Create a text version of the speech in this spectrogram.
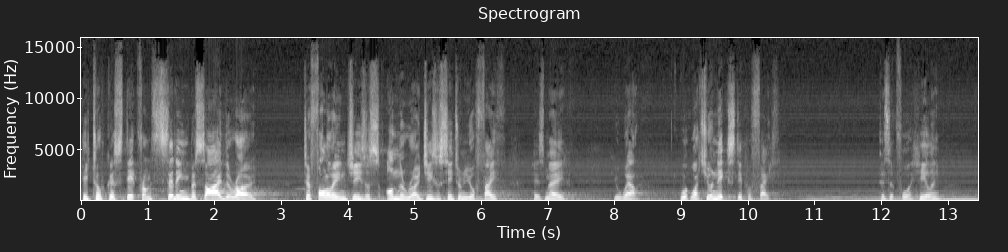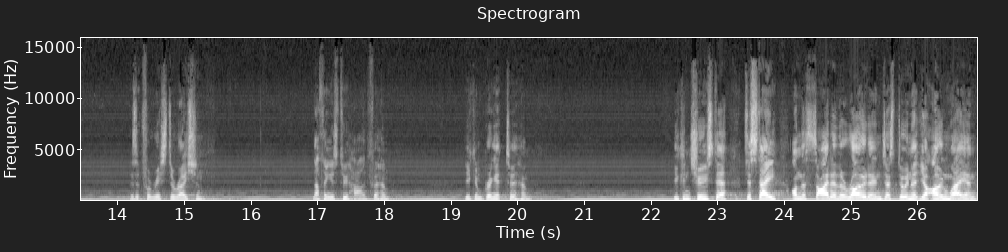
He took a step from sitting beside the road to following Jesus on the road. Jesus said to him, Your faith has made you well. What's your next step of faith? Is it for healing? Is it for restoration? Nothing is too hard for Him. You can bring it to Him. You can choose to, to stay on the side of the road and just doing it your own way and,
